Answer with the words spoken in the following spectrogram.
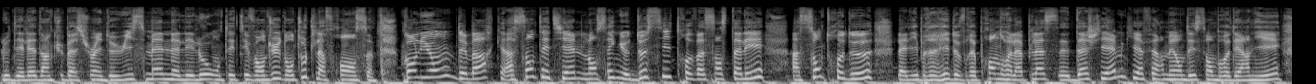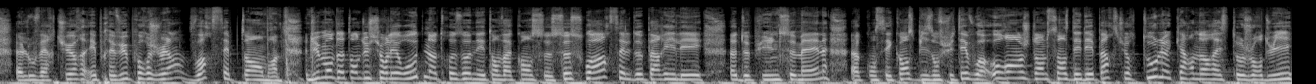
Le délai d'incubation est de 8 semaines. Les lots ont été vendus dans toute la France. Quand Lyon débarque à Saint-Etienne, l'enseigne de Citre va s'installer à Centre 2. La librairie devrait prendre la place d'H&M qui a fermé en décembre dernier. L'ouverture est prévue pour juin, voire septembre. Du monde attendu sur les routes. Notre zone est en vacances ce soir. Celle de Paris l'est depuis une semaine. Conséquence, Bison Futé voit orange dans le sens des départs sur tout le quart nord-est aujourd'hui.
